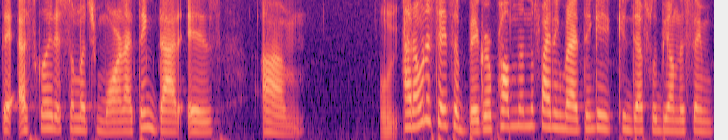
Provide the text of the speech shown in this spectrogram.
They escalate it so much more, and I think that is. Um, I don't want to say it's a bigger problem than the fighting, but I think it can definitely be on the same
